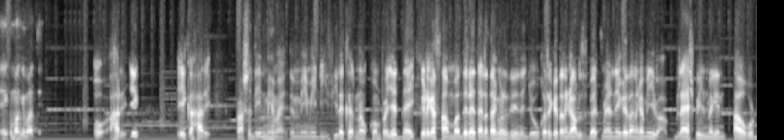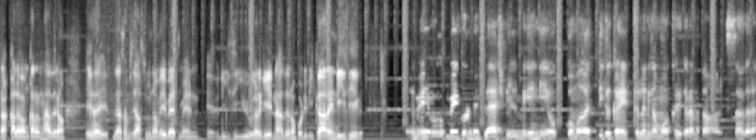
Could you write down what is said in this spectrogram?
ඒක මගේ මතේ ඕ හරි. ඒ- ඒක හරි. ප්‍රශ්තින් මෙමයි මේ ඩීසිල කරන ඔක්කොම් ප්‍රජෙත්න එකට සම්බන්ධල තැනතන් ති ජෝකර තන ගලුස් බැට්මන් එක තනක මේ බ්ලස්් ෆිල්ම්මගෙන් තව පොඩ්ඩක් කලවන් කරන්න හදන ඒ දසම අසු නමේ බැටමන් ඩීසිය කරගේ හදන පොඩි විකාරන් ඩීසිය මේ මේකොල් මේ ෆලෑශ් ෆිල්ම් එකෙන් ඒ ඔක්කොම අත්තික කනෙට් කරලනි මොක්කයි කරන්න තම සා කර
